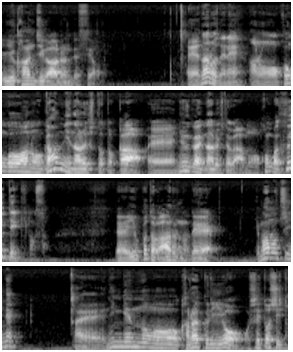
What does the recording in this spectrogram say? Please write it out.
いう感じがあるんですよ。えーなのでね、あの今後、あの、癌になる人とか、えー乳がんになる人がもう今後は増えていきますと、えーいうことがあるので、今のうちにね、えー人間のからくりを教えてほしいと、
